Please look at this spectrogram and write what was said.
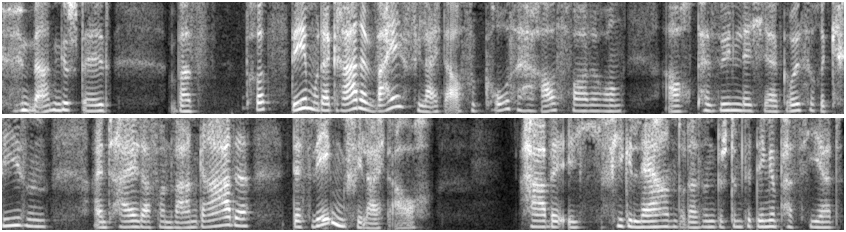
hinangestellt, was trotzdem oder gerade weil vielleicht auch so große Herausforderungen, auch persönliche, größere Krisen ein Teil davon waren, gerade deswegen vielleicht auch, habe ich viel gelernt oder sind bestimmte Dinge passiert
